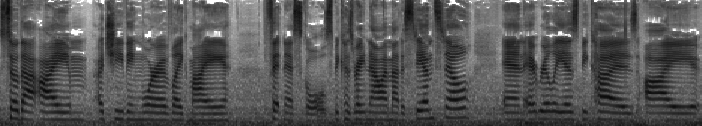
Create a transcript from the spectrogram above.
so that I'm achieving more of like my fitness goals because right now I'm at a standstill and it really is because I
